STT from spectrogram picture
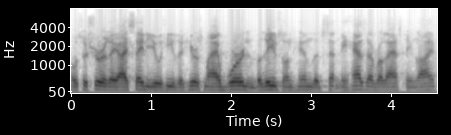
Most assuredly, I say to you, he that hears my word and believes on him that sent me has everlasting life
